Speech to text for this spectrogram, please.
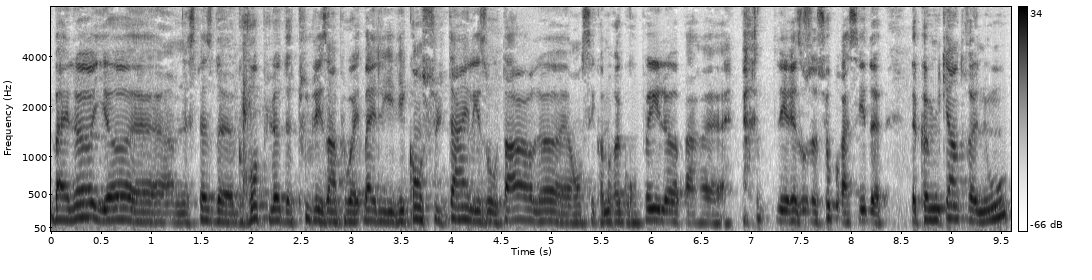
Ben là, il y a euh, une espèce de groupe là, de tous les employés, ben, les, les consultants et les auteurs. Là, euh, on s'est comme regroupés là, par, euh, par les réseaux sociaux pour essayer de, de communiquer entre nous.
